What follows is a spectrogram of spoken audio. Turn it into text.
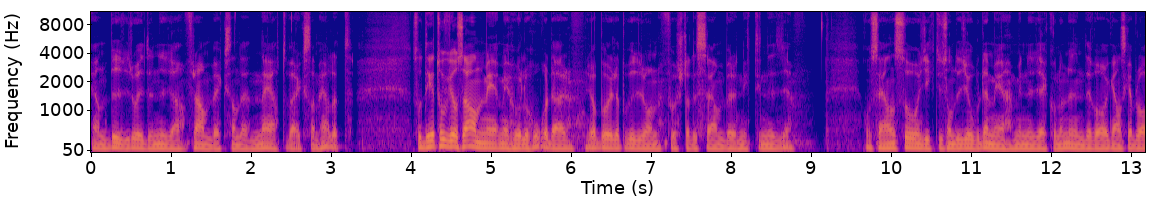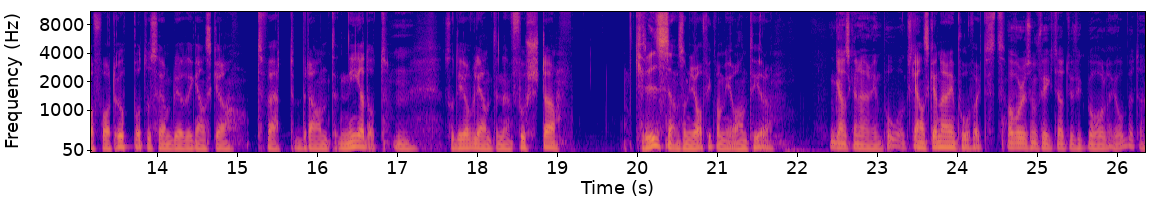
en byrå i det nya framväxande nätverkssamhället. Så det tog vi oss an med, med hull och hår där. Jag började på byrån 1 december 99. Och sen så gick det som det gjorde med, med nya ekonomin. Det var ganska bra fart uppåt och sen blev det ganska tvärt brant nedåt. Mm. Så det var väl egentligen den första krisen som jag fick vara med och hantera. Ganska nära inpå också. Ganska nära inpå faktiskt. Vad var det som fick dig att du fick behålla jobbet? Då?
